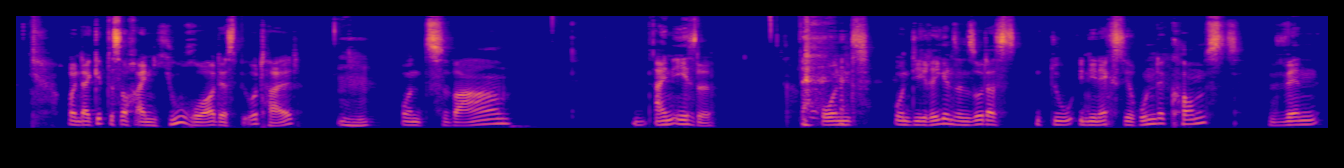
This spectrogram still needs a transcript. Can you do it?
und da gibt es auch einen Juror, der es beurteilt. Mhm. Und zwar ein Esel. Und Und die Regeln sind so, dass du in die nächste Runde kommst, wenn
